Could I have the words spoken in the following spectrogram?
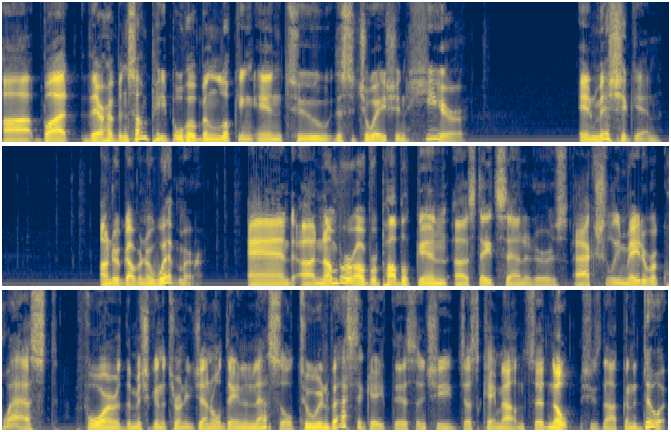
Uh, but there have been some people who have been looking into the situation here in Michigan under Governor Whitmer. And a number of Republican uh, state senators actually made a request for the Michigan Attorney General, Dana Nessel, to investigate this. And she just came out and said, nope, she's not going to do it.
